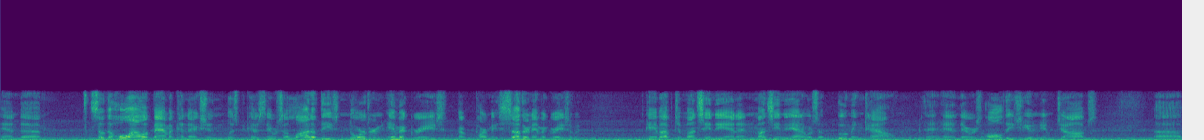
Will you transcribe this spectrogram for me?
and. Um, so the whole Alabama connection was because there was a lot of these northern immigrants, uh, pardon me, southern immigrants came up to Muncie, Indiana, and Muncie, Indiana was a booming town, and, and there was all these union jobs. Uh,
